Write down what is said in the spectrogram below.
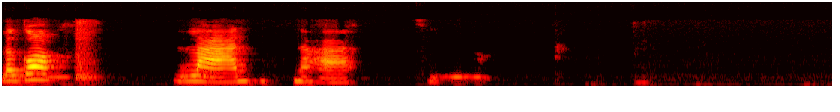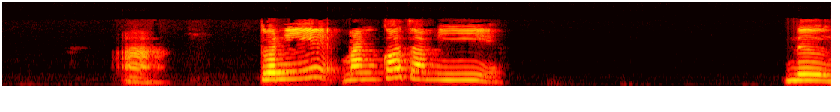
แล้วก็ล้านนะคะ อ่าตัวนี้มันก็จะมีหนึ่ง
